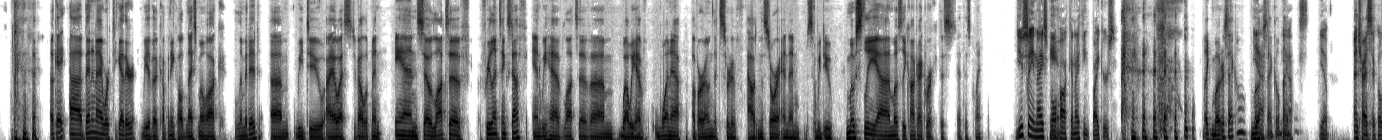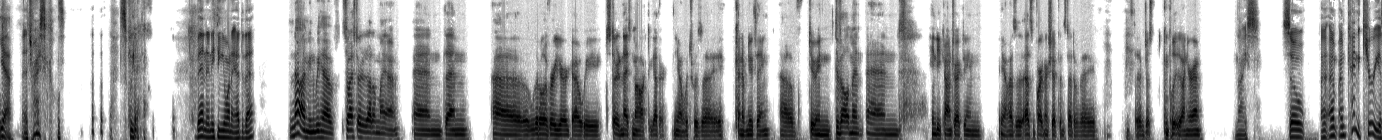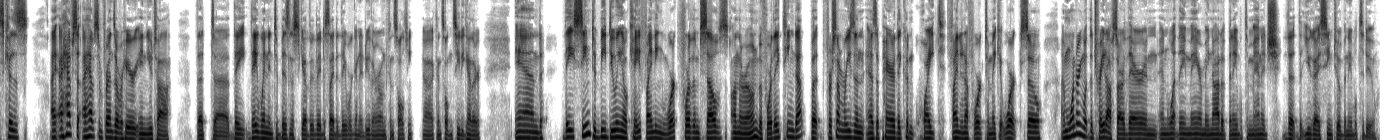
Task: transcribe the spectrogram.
okay, uh, Ben and I work together. We have a company called Nice Mohawk Limited. Um, we do iOS development, and so lots of freelancing stuff. And we have lots of um, well, we have one app of our own that's sort of out in the store, and then so we do mostly uh, mostly contract work at this at this point. You say nice mohawk, and I think bikers. like motorcycle, Yeah, motorcycle yeah. bikers. And tricycles. Yeah. And tricycles. Sweet. ben, anything you want to add to that? No, I mean, we have. So I started out on my own, and then uh, a little over a year ago, we started Nice Mohawk together, you know, which was a kind of new thing of doing development and indie contracting, you know, as a, as a partnership instead of a, instead of just completely on your own. Nice. So I, I'm I'm kind of curious because I, I have so, I have some friends over here in Utah that uh, they they went into business together. They decided they were going to do their own consulting uh, consultancy together, and they seem to be doing okay finding work for themselves on their own before they teamed up. But for some reason, as a pair, they couldn't quite find enough work to make it work. So. I'm wondering what the trade-offs are there and, and what they may or may not have been able to manage that, that you guys seem to have been able to do.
